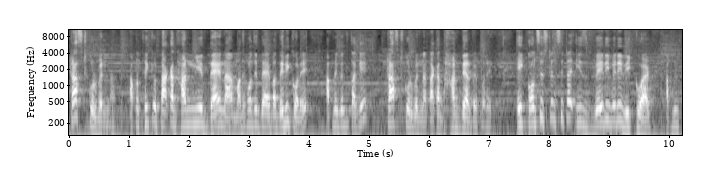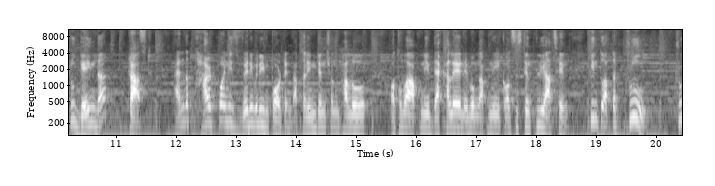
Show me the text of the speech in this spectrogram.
ট্রাস্ট করবেন না। আপনার থেকে কেউ টাকা ধার নিয়ে দেয় না, মাঝে মাঝে দেয় বা দেরি করে, আপনি কিন্তু তাকে ট্রাস্ট করবেন না টাকা ধার দেওয়ার ব্যাপারে। এই কনসিস্টেন্সিটা ইজ ভেরি ভেরি রিকোয়ার্ড আপনি to gain the trust and the third point is very very important আপনার ইন্টেনশন ভালো, অথবা আপনি দেখালেন এবং আপনি কনসিস্টেন্টলি আছেন, কিন্তু আপনার ট্রু ট্রু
